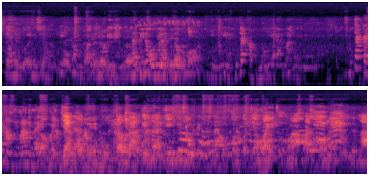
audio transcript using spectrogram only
เสียงเหลือมีเสียงโลกวันนี้แล้วพี่โนุ่อยู่เลยพี่โนุ่งคุณจักกับพี่โนุ่ จักแกน้องมั่งเลยเราไม่แจ้งก็มีดูเจ้าหลานเห็นอย่างที่เป็นอยู่เป็นคนก็แจ้งไว้ถึงมาขวัญของแม่ปู่ยุลา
